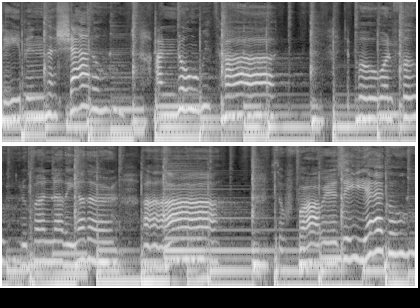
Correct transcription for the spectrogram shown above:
Deep in the shadows, I know it's hard to put one foot in front of the other. Ah, so far as the echoes.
